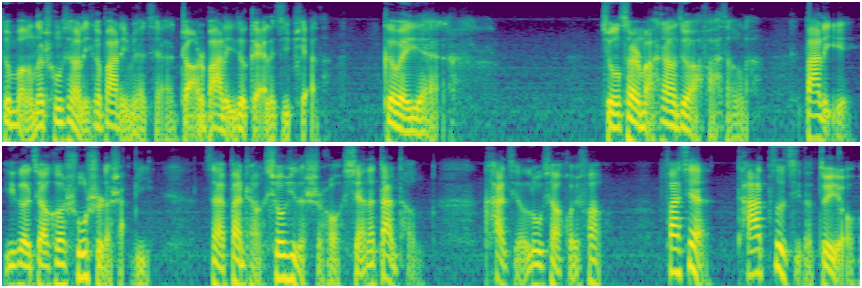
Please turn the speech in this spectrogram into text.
就猛地冲向里克巴里面前，找着巴里就给了几撇子。各位爷，囧事儿马上就要发生了。巴里一个教科书式的傻逼，在半场休息的时候闲得蛋疼，看起了录像回放，发现他自己的队友。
